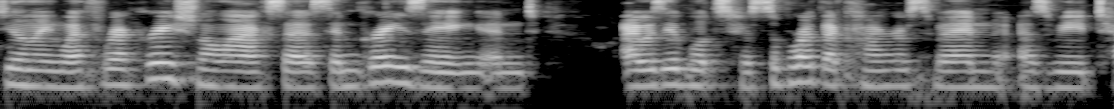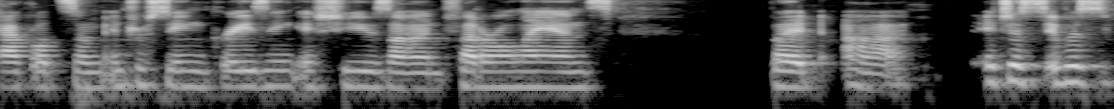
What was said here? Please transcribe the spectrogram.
dealing with recreational access and grazing and I was able to support that congressman as we tackled some interesting grazing issues on federal lands. But uh, it just it was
